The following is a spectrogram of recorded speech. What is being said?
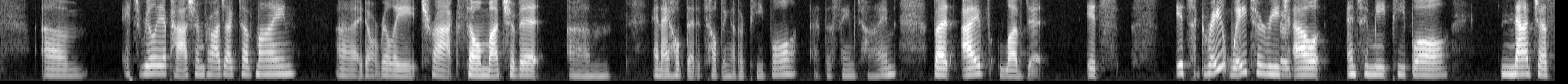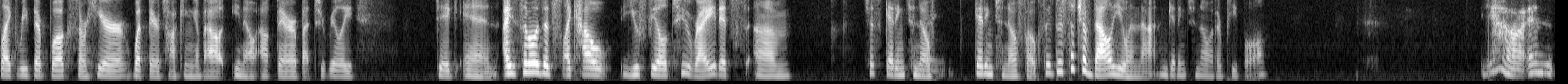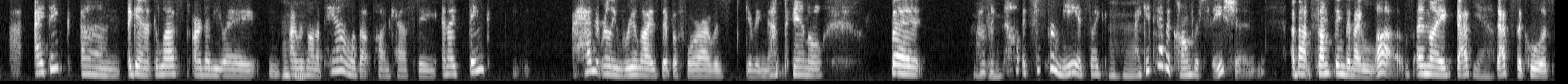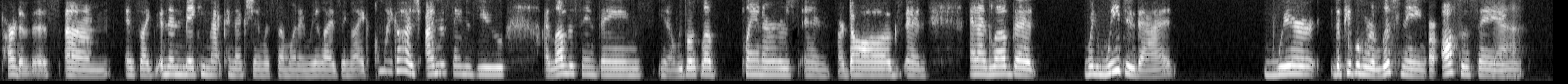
um it's really a passion project of mine. Uh, i don't really track so much of it um and i hope that it's helping other people at the same time but i've loved it. It's it's a great way to reach out and to meet people not just like read their books or hear what they're talking about, you know, out there, but to really dig in. I suppose it's like how you feel too, right? It's um just getting to know Right. getting to know folks. There's such a value in that and getting to know other people. Yeah, and I- I think um, again at the last RWA, I Mhm. was on a panel about podcasting, and I think I hadn't really realized it before I was giving that panel, but I was like, Mhm. no, it's just for me. It's like Mhm. I get to have a conversation about something that I love. And like that's Yeah. that's the coolest part of this. Um is like and then making that connection with someone and realizing like, oh my gosh, I'm the same as you. I love the same things. You know, we both love planners and our dogs and and I love that when we do that, we're the people who are listening are also saying, Yeah.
